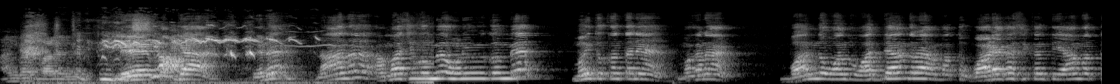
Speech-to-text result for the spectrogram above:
ಹಂಗಾಗಿ ಬಾಳೆ ಏನ? ನಾನು ಅಮಾಸಿಗೊಮ್ಮೆ ಹುಣ್ಣಿಮೆಗೊಮ್ಮೆ ಮೈ ತುಕ್ಕಂತಾನೆ ಮಗನ. ಬಂದು ಒಂದು ಒದ್ದೆ ಅಂದ್ರ ಮತ್ತ ಗ್ವಾಡ್ಯಾಗ ಸಿಕ್ಕಂತೀಯ ಮತ್ತ?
